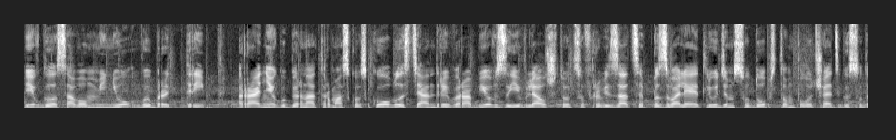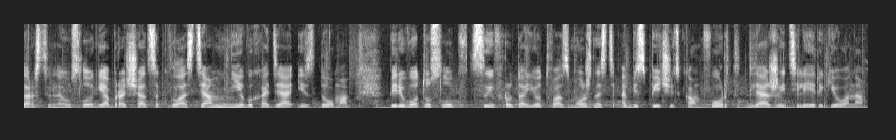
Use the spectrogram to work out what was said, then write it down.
и в голосовом меню выбрать 3 Ранее губернатор Московской области Андрей Воробьев заявлял, что цифровизация позволяет людям с удобством получать государственные услуги, обращаться к властям, не выходя из дома. Перевод услуг в цифру дает возможность обеспечить комфорт для жителей региона.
